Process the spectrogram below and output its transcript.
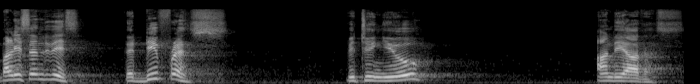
But listen to this the difference between you and the others.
